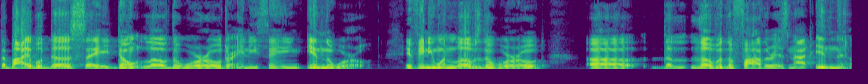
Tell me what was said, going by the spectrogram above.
The Bible does say, "Don't love the world or anything in the world." If anyone loves the world, uh, the love of the Father is not in them.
